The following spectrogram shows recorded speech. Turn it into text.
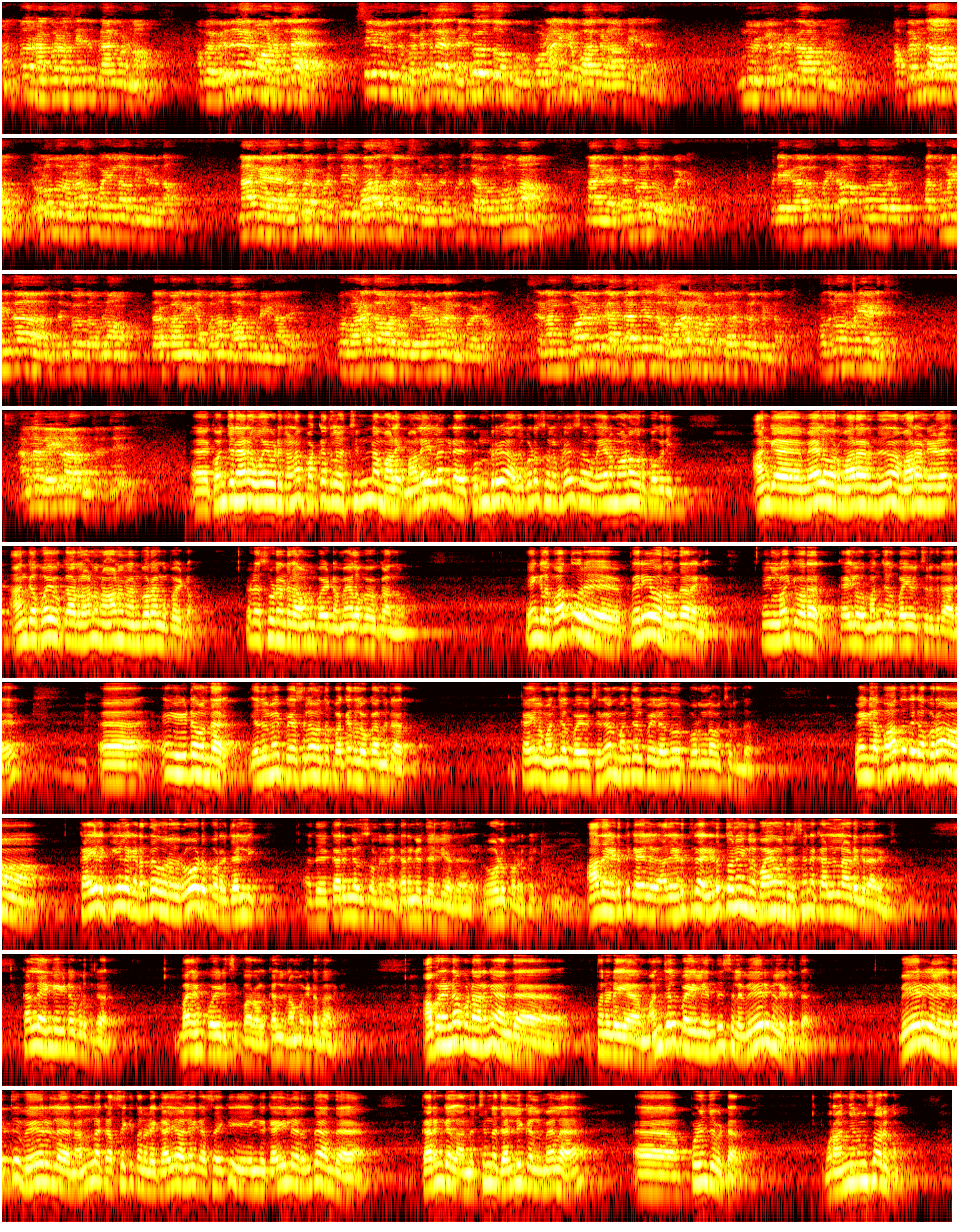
இன்னொரு நண்பரும் சேர்ந்து பிளான் பண்ணோம். அப்ப விருதுநகர் மாவட்டத்துல ஸ்ரீவில்லிபுத்தூர் பக்கத்துல செண்பகத்தோப்புக்கு போனா நீங்க பார்க்கலாம் அப்படிங்கிறாங்க. முந்நூறு கிலோமீட்டர் டிராவல் பண்ணணும். அப்ப இருந்து ஆர்வம் எவ்வளவு தூரம் வேணாலும் போயிடலாம் அப்படிங்கிறது தான் நாங்க நண்பரை பிடிச்சி ஃபாரஸ்ட் ஆபீசர் ஒருத்தர் பிடிச்சி அவர் மூலமா நாங்கள் செண்பகத்தோப்பு போயிட்டோம். விடிய காலையில் போயிட்டோம். ஒரு பத்து மணிக்கு தான் செண்பகத்தோப்புலாம் திறப்பாங்க நீங்கள் அப்போ தான் பார்க்க முடியும்னாரு. ஒரு வடக்காவலர் உதவியோட நாங்கள் போயிட்டோம். சரி நாங்கள் போனதுக்கு அத்தாட்சியாக சில மலர்களை மட்டும் குறைச்சி வச்சுக்கிட்டோம். பதினோரு மணி ஆயிடுச்சு. நல்ல வெயில் ஆரம்பிச்சிருச்சு. கொஞ்ச நேரம் ஓய்வு எடுக்கணும் பக்கத்தில் சின்ன மலை. மலையெல்லாம் கிடையாது. குன்று அது கூட சொல்ல முடியாது. சில உயரமான ஒரு பகுதி. அங்கே மேலே ஒரு மரம் இருந்தது. அந்த மரம் நிழல். அங்கே போய் உட்காரலான்னு நானும் நண்பரும் அங்கே போயிட்டோம். என்னோடய ஸ்டூடெண்ட் தான். அவனும் போயிட்டோம் மேலே போய் உட்காந்தோம் எங்களை பார்த்து ஒரு பெரியவர் வந்தார் அங்கே எங்களை நோக்கி வரார். கையில் ஒரு மஞ்சள் பை வச்சுருக்கிறாரு. எங்ககிட்ட வந்தார். எதுவுமே பேசல வந்து பக்கத்தில் உட்காந்துட்டார் கையில் மஞ்சள் பை வச்சுருக்கார். மஞ்சள் பையில் ஏதோ ஒரு பொருள்லாம் வச்சுருந்தார். எங்களை பார்த்ததுக்கப்புறம் கையில் கீழே கிடந்த ஒரு ரோடு போடுற ஜல்லி. அது கருங்கல் சொல்கிறீங்களே கருங்கல் ஜல்லி அது ரோடு போடுறது அதை எடுத்து கையில் அதை எடுத்துட்டார். எடுத்தோன்னே எங்களை பயம் வந்துருச்சு என்ன கல்லெல்லாம் எடுக்கிறாருன்னு கல்லை எங்ககிட்ட கொடுத்துட்டார். பயம் போயிடுச்சு பரவாயில்ல. கல் நம்மக்கிட்ட தான் இருக்குது அப்புறம் என்ன பண்ணாருங்க அந்த தன்னுடைய மஞ்சள் பையிலேருந்து சில வேர்கள் எடுத்தார். வேர்களை எடுத்து வேரில் நல்லா கசக்கி தன்னுடைய கையாலே கசக்கி எங்கள் கையில் இருந்து அந்த கருங்கல் அந்த சின்ன ஜல்லிக்கல் மேலே புழிஞ்சு விட்டார். ஒரு அஞ்சு நிமிஷம் இருக்கும்.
